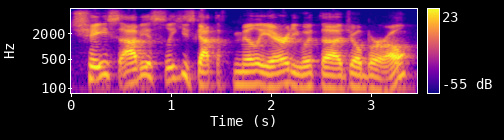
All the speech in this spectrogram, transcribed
Chase, obviously, he's got the familiarity with uh, Joe Burrow.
